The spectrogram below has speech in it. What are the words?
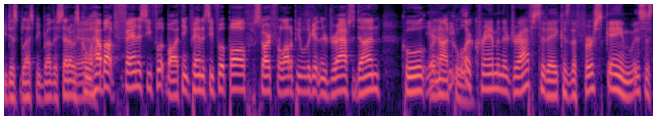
You just blessed me, brother. Said I was cool. How about fantasy football? I think fantasy football starts for a lot of people. They're getting their drafts done. Cool Yeah, or not people cool? People are cramming their drafts today because the first game. This is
